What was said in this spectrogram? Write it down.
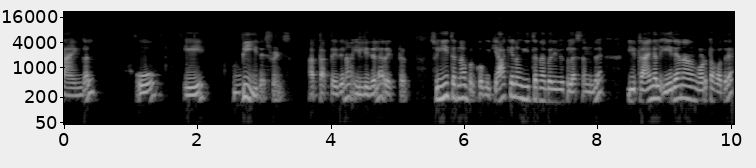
triangle O A B ಇದೆ ಫ್ರೆಂಡ್ಸ್ ಅರ್ಥ ಆಗ್ತಾ ಇದೆನಾ? ಇಲ್ಲಿದೆಲ್ಲ ರೆಕ್ಟರ್ ಸೊ ಈ ತರ ನಾವು ಬರ್ಕೋಬೇಕು. ಯಾಕೆ ನಾವು ಈ ತರನ ಬರೀಬೇಕು ಲೆಸನ್ ಅಂದ್ರೆ, ಈ ಟ್ರಯಾಂಗಲ್ ಏರಿಯಾನ ನಾವು ನೋಡ್ತಾ ಹೋದ್ರೆ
